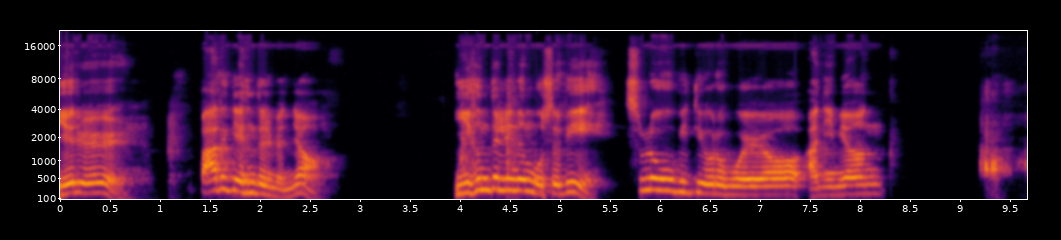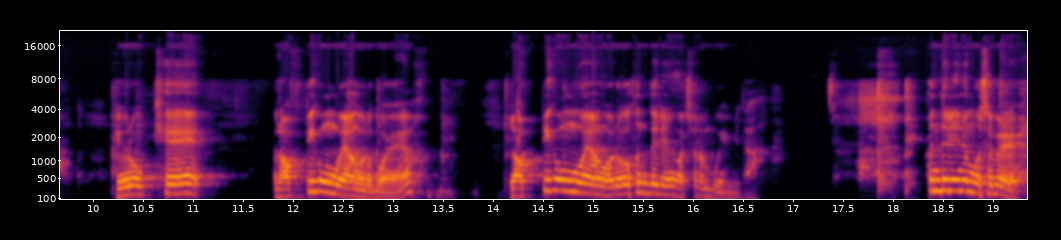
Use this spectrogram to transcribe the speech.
얘를 빠르게 흔들면요. 이 흔들리는 모습이 슬로우 비디오로 보여요? 아니면 이렇게 럭비공 모양으로 보여요? 럭비공 모양으로 흔들리는 것처럼 보입니다. 흔들리는 모습을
